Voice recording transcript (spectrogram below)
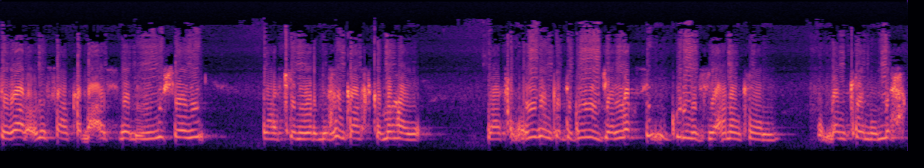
dagaal culusaa ka dhacay sida laigu sheegay laakiin warbixinkaas kama hayo laakiin ciidanka degmada jallaqsi gurmad fiicanaan ka helnay dhankeena lix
